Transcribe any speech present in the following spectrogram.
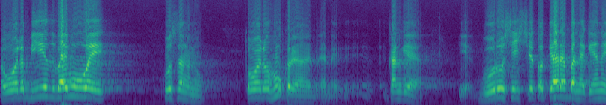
હવે ઓલે બીજ વાવ્યું હોય કુસંગનું, તો ઓલો શું કરે એને? કારણ કે ગુરુ શિષ્ય તો ત્યારે બને કે એને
